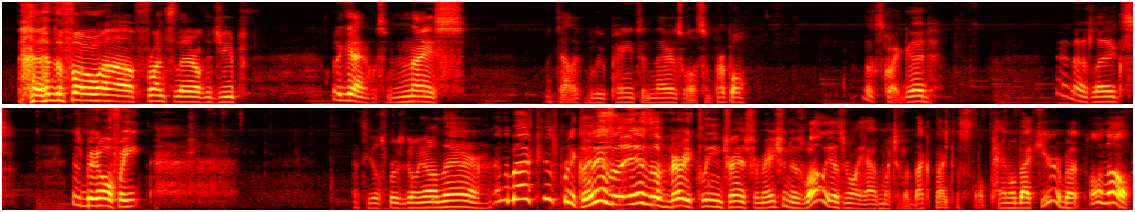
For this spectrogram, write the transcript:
the faux uh, fronts there of the Jeep. But again, with some nice metallic blue paint in there as well as some purple. Looks quite good. And those legs. Just big old feet. That's heel spurs going on there. And the back is pretty clean. It is, a, it is a very clean transformation as well. He doesn't really have much of a backpack, this little panel back here, but oh no.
